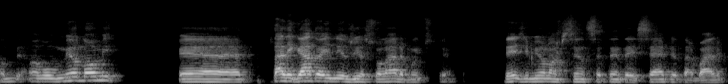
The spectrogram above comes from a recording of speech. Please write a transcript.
O meu nome está é, tá ligado à energia solar há muito tempo. Desde 1977 eu trabalho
